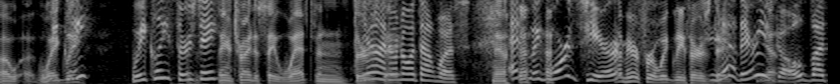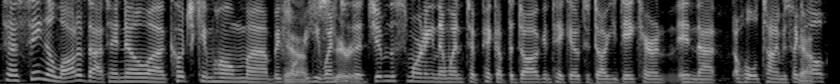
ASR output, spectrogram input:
Oh, uh, Wegley? Weekly Thursday. You're trying to say wet and Thursday. Yeah, I don't know what that was. Yeah. Anyway, Gord's here. I'm here for a Wiggly Thursday. Yeah, there you Yeah. go. But uh, seeing a lot of that, I know uh, Coach came home uh, before Yeah, he went to the gym this morning, and then went to pick up the dog and take out to doggy daycare. And in that whole time, he's like. "Oh,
